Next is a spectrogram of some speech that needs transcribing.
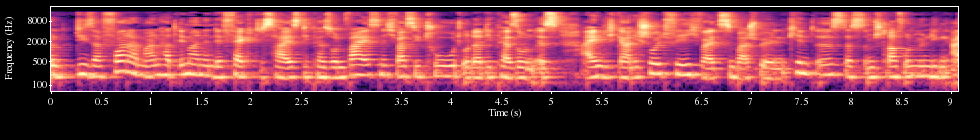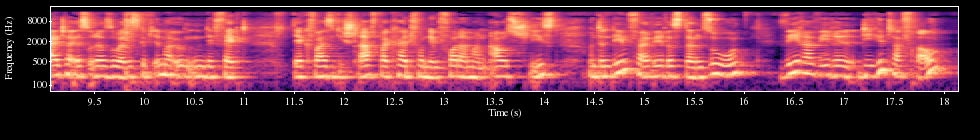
Und dieser Vordermann hat immer einen Defekt. Das heißt, die Person weiß nicht, was sie tut oder die Person ist eigentlich gar nicht schuldfähig, weil es zum Beispiel ein Kind ist, das im strafunmündigen Alter ist oder so. Also es gibt immer irgendeinen Defekt, der quasi die Strafbarkeit von dem Vordermann ausschließt. Und in dem Fall wäre es dann so, Vera wäre die Hinterfrau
